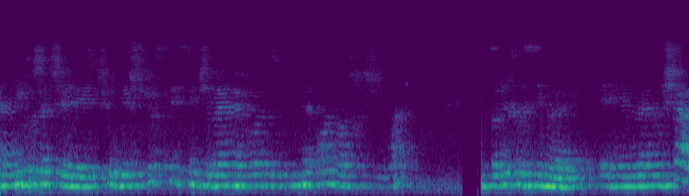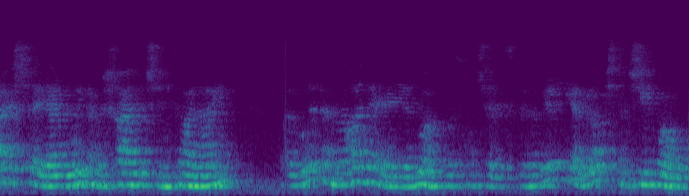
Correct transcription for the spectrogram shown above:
אני חושבת ששוב יש cases שבהם היכולת הזאת מאוד מאוד חשובה, וצריך לשים לב. ולמשל יש אלגוריתם אחד שנקרא line, אלגוריתם מאוד ידוע בתחום של explainability, אבל לא משתמשים בו הרבה.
